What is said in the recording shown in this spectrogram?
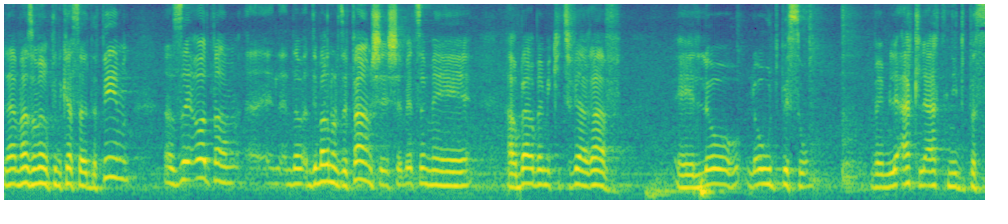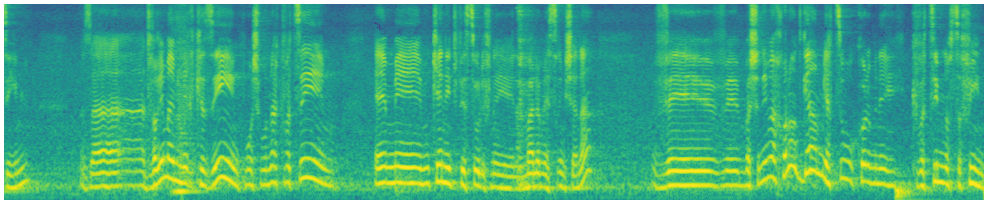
מה זה אומר פנקס הדפים? אז זה עוד פעם, אה, דיברנו על זה פעם, ש, שבעצם אה, הרבה הרבה מכתבי הרב לא, לא הודפסו, והם לאט לאט נדפסים. אז הדברים המרכזיים, כמו שמונה קבצים, הם, הם כן נדפסו לפני למעלה מ-20 שנה, ו, ובשנים האחרונות גם יצאו כל מיני קבצים נוספים.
